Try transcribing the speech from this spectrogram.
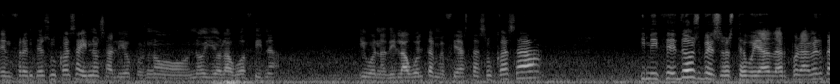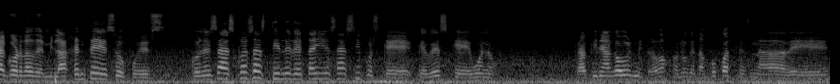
enfrente de su casa y no salió, pues no, no oyó la bocina. Y bueno, di la vuelta, me fui hasta su casa y me dice, dos besos te voy a dar por haberte acordado de mí. La gente, eso, pues, con esas cosas tiene detalles así, pues que, que ves que, bueno, que al fin y al cabo es mi trabajo, ¿no? Que tampoco haces nada de,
